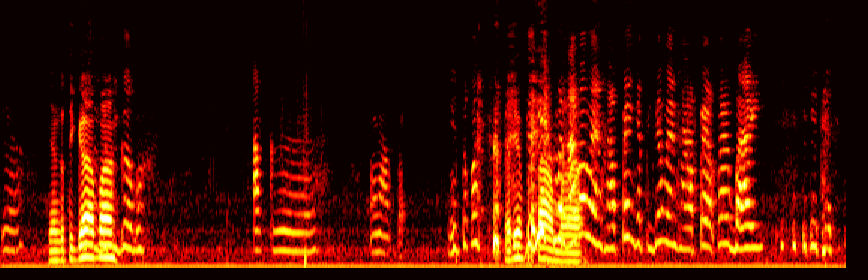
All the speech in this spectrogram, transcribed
Ya, Yang ketiga Yang apa? ketiga apa aku main HP. itu kan Tadi yang jadi yang pertama pertama. main HP yang ketiga main HP oke bye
